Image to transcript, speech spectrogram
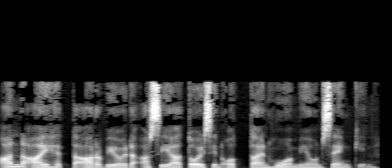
anna aihetta arvioida asiaa toisin ottaen huomioon senkin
